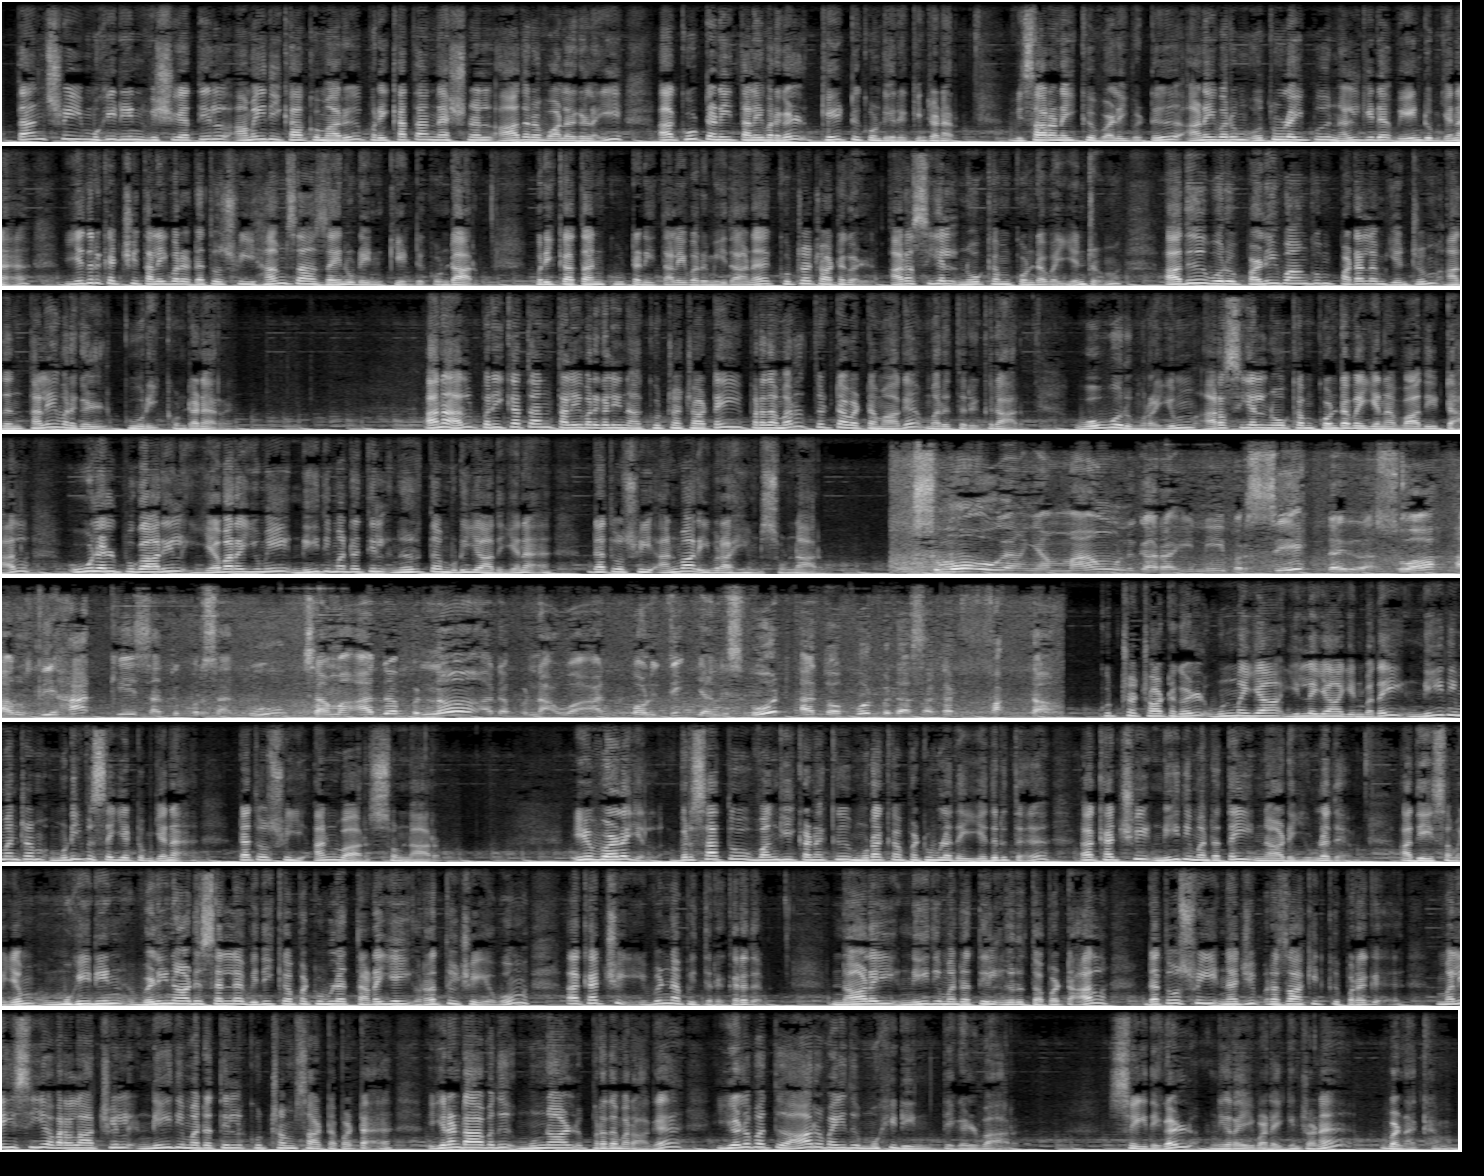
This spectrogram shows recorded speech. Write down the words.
தான் ஸ்ரீ முஹிடின் விஷயத்தில் அமைதி காக்குமாறு பிரிகத்தா நேஷனல் ஆதரவாளர்களை அக்கூட்டணி தலைவர்கள் கேட்டுக் கொண்டிருக்கின்றனர். விசாரணைக்கு வழிவிட்டு அனைவரும் ஒத்துழைப்பு நல்கிட வேண்டும் என எதிர்க்கட்சி தலைவர் டத்து ஸ்ரீ ஹம்சா ஜைனுடின் கேட்டுக் கொண்டார். பிரிகத்தான் கூட்டணி தலைவர் மீதான குற்றச்சாட்டுகள் அரசியல் நோக்கம் கொண்டவை என்றும் அது ஒரு பழிவாங்கும் படலம் என்றும் அதன் தலைவர்கள் கூறிக்கொண்டனர் ஆனால் பரிகத்தான் தலைவர்களின் அக்குற்றச்சாட்டை பிரதமர் திட்டவட்டமாக மறுத்திருக்கிறார் ஒவ்வொரு முறையும் அரசியல் நோக்கம் கொண்டவை என வாதிட்டால் ஊழல் புகாரில் எவரையுமே நீதிமன்றத்தில் நிறுத்த முடியாது என டத்தோஸ்ரீ அன்வார் இப்ராஹிம் சொன்னார் Semua orang yang mahu negara ini bersih dari rasuah harus lihat kes satu persatu sama ada benar ada pendakwaan politik yang disebut ataupun berdasarkan fakta. குற்றச்சாட்டுகள் உண்மையா இல்லையா என்பதை நீதிமன்றம் முடிவு செய்யட்டும் என டத்தோஸ்ரீ அன்வார் சொன்னார். இவ்வேளையில் பிர்சாத்து வங்கி கணக்கு முடக்கப்பட்டுள்ளதை எதிர்த்து அக்கட்சி நீதிமன்றத்தை நாடியுள்ளது. அதே சமயம் முஹிடின் வெளிநாடு செல்ல விதிக்கப்பட்டுள்ள தடையை ரத்து செய்யவும் அக்கட்சி விண்ணப்பித்திருக்கிறது. நாளை நீதிமன்றத்தில் நிறுத்தப்பட்டால் டத்தோஸ்ரீ நஜீப் ரசாக்கிற்கு பிறகு மலேசிய வரலாற்றில் நீதிமன்றத்தில் குற்றம் சாட்டப்பட்ட இரண்டாவது முன்னாள் பிரதமராக எழுபத்து ஆறு வயது முஹிடின் திகழ்வார். செய்திகள் நிறைவடைகின்றன. வணக்கம்.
